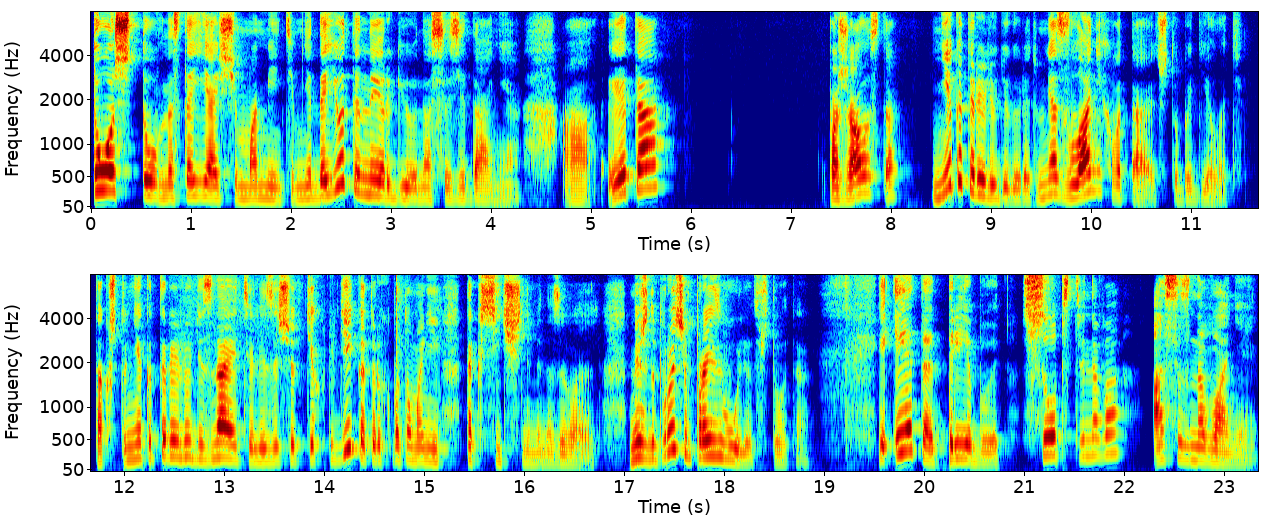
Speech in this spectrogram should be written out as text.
то, что в настоящем моменте мне дает энергию на созидание, а, это, пожалуйста, некоторые люди говорят, у меня зла не хватает, чтобы делать. Так что некоторые люди, знаете ли, за счет тех людей, которых потом они токсичными называют, между прочим, производят что-то. И это требует собственного осознавание.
